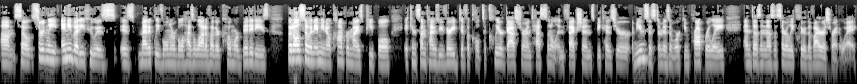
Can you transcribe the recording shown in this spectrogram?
um, so certainly anybody who is is medically vulnerable has a lot of other comorbidities, but also in immunocompromised people, it can sometimes be very difficult to clear gastrointestinal infections because your immune system isn't working properly and doesn't necessarily clear the virus right away.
